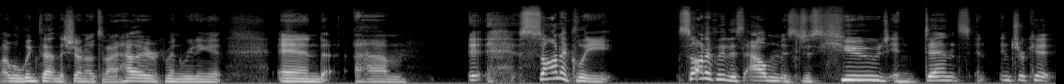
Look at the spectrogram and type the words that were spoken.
I will link that in the show notes, and I highly recommend reading it. And um, it, sonically, sonically, this album is just huge and dense and intricate.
